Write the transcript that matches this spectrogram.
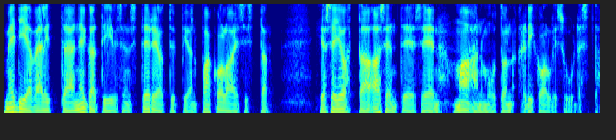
Media välittää negatiivisen stereotypian pakolaisista ja se johtaa asenteeseen maahanmuuton rikollisuudesta.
